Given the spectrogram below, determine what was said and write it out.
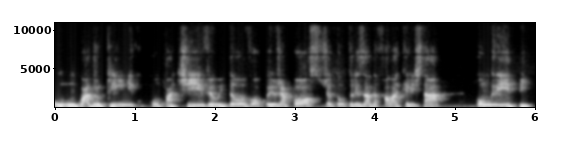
um quadro clínico compatível, então eu, vou, eu já posso, já estou autorizada a falar que ele está com gripe.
